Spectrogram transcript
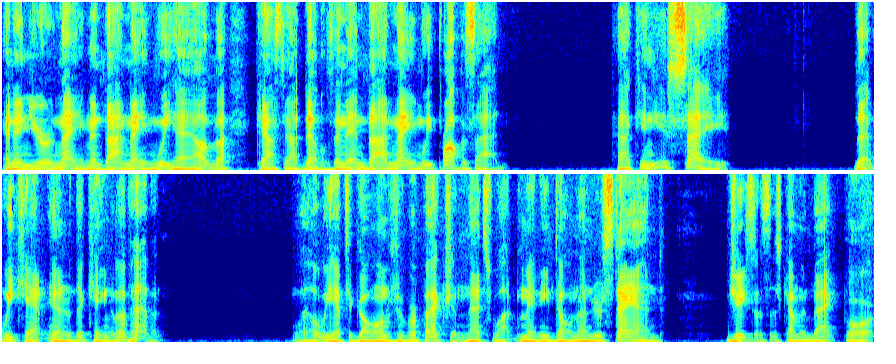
And in your name, in thy name, we have cast out devils. And in thy name, we prophesied. How can you say that we can't enter the kingdom of heaven? Well, we have to go on to perfection. That's what many don't understand. Jesus is coming back for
